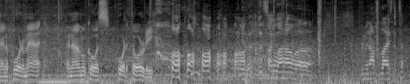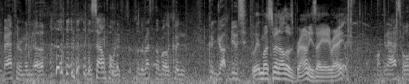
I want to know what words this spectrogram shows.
and a porta Matt, and I'm of course Port Authority. Let's talk about how uh, we monopolized the, t- the bathroom and, uh, and the sound pony, so, so the rest of the world couldn't couldn't drop deuce. It must have been all those brownies I ate, right? Fucking asshole.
